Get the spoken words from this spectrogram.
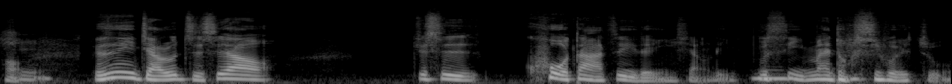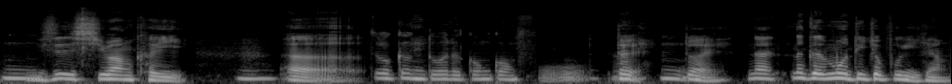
哦可是你假如只是要，就是扩大自己的影响力，不是以卖东西为主，嗯、你是希望可以，嗯、呃，做更多的公共服务。对，嗯、对，那那个目的就不一样。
